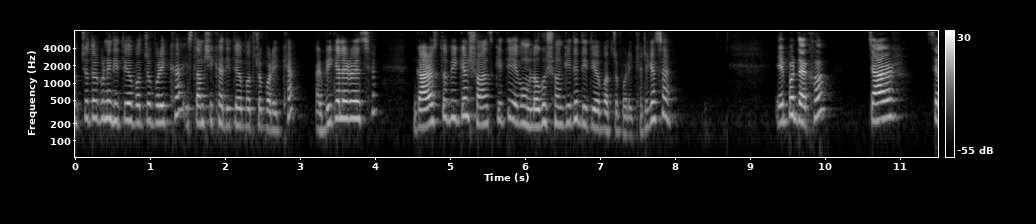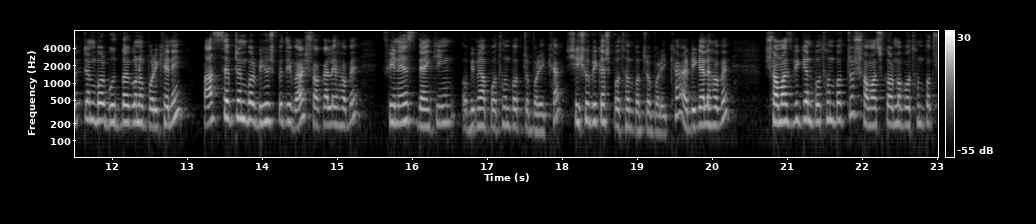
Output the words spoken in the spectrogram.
উচ্চতর গণিত দ্বিতীয় পত্র পরীক্ষা, ইসলাম শিক্ষা দ্বিতীয় পত্র পরীক্ষা। আর বিকেলে রয়েছে গারস্থ বিজ্ঞান, সংস্কৃতি এবং লঘু সঙ্গীতের দ্বিতীয় পত্র পরীক্ষা, ঠিক আছে? এরপর দেখো, চার সেপ্টেম্বর বুধবার কোনো পরীক্ষা নেই। পাঁচ সেপ্টেম্বর বৃহস্পতিবার সকালে হবে ফিন্যান্স ব্যাংকিং ও বিমা প্রথম পত্র পরীক্ষা, শিশু বিকাশ প্রথম পত্র পরীক্ষা, আর বিকালে হবে সমাজবিজ্ঞান প্রথম পত্র, সমাজকর্ম প্রথম পত্র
